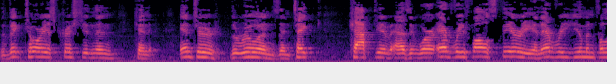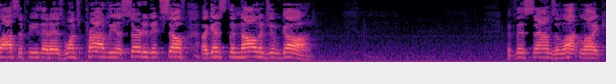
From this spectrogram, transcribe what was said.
The victorious Christian then can enter the ruins and take captive, as it were, every false theory and every human philosophy that has once proudly asserted itself against the knowledge of God. If this sounds a lot like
